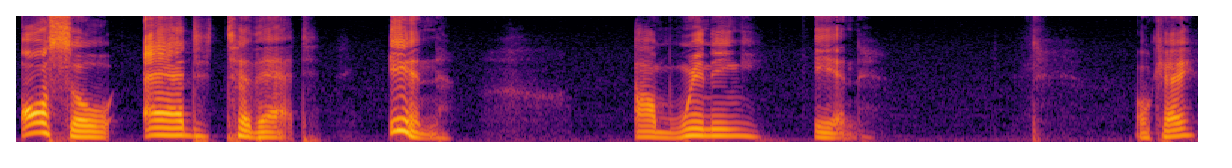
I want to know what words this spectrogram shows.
also add to that in. I'm winning in. Okay?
